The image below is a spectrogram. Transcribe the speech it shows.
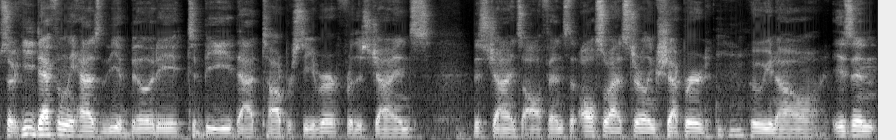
So he definitely has the ability to be that top receiver for this Giants this Giants offense that also has Sterling Shepard, mm-hmm. who you know isn't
